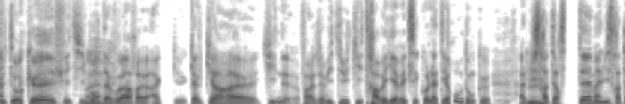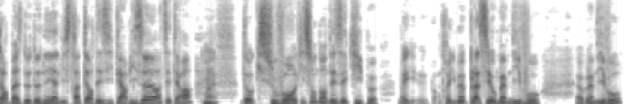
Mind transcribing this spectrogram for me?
plutôt que effectivement Ouais. d'avoir euh, quelqu'un euh, qui, enfin d'habitude qui travaillait avec ses collatéraux, donc euh, administrateur système, administrateur base de données, administrateur des hyperviseurs, etc. Ouais. Donc souvent qui sont dans des équipes entre guillemets placées au même niveau au même niveau,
